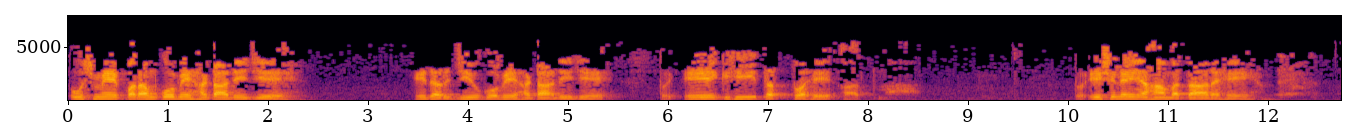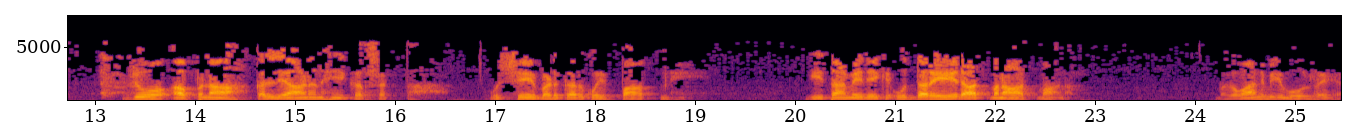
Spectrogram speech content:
तो उसमें परम को भी हटा दीजिए, इधर जीव को भी हटा दीजिए तो एक ही तत्व है आत्मा। तो इसलिए यहाँ बता रहे, जो अपना कल्याण नहीं कर सकता, उससे बढ़कर कोई पाप नहीं। गीता में देखे, उद्धरेद आत्मनात्मान भगवान भी बोल रहे हैं,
